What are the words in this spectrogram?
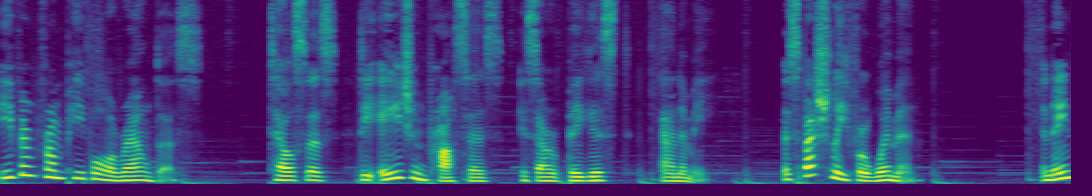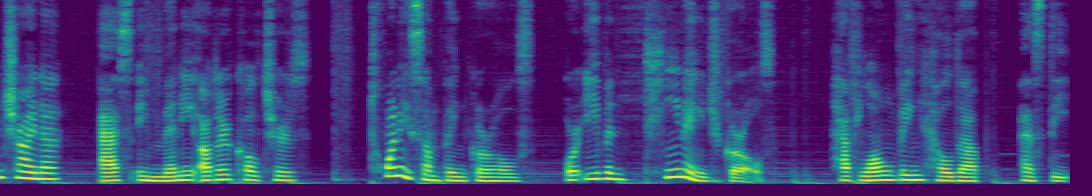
even from people around us, tells us the aging process is our biggest enemy, especially for women. And in China, as in many other cultures, 20 something girls or even teenage girls have long been held up as the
